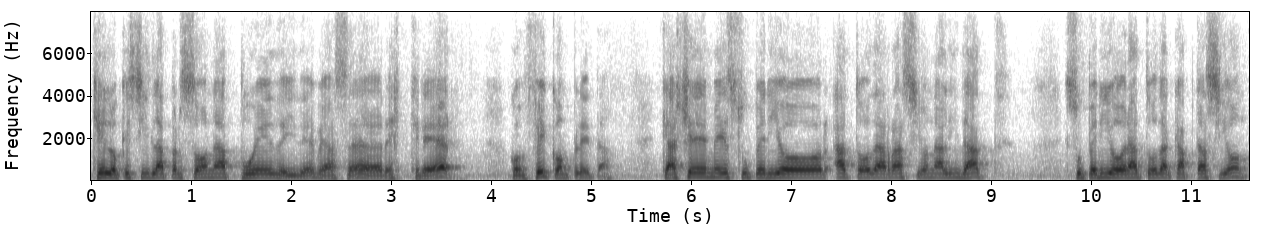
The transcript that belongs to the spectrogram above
que lo que si la persona puede y debe hacer es creer con fe completa que Hashem es superior a toda racionalidad, superior a toda captación,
